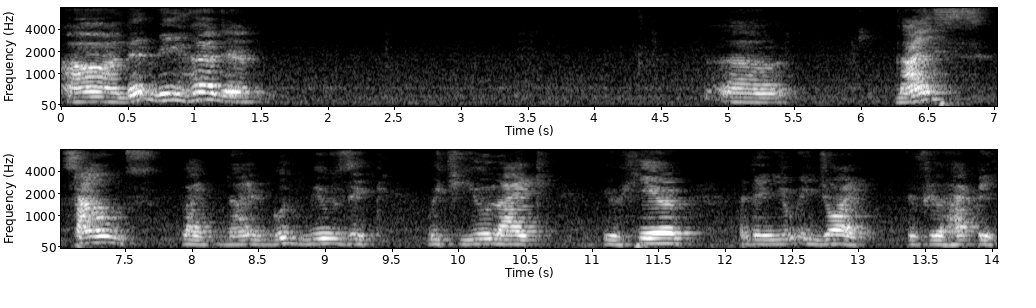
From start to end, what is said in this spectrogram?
Uh, then we heard uh, uh, nice sounds, like nice, good music, which you like, you hear, and then you enjoy, you feel happy.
